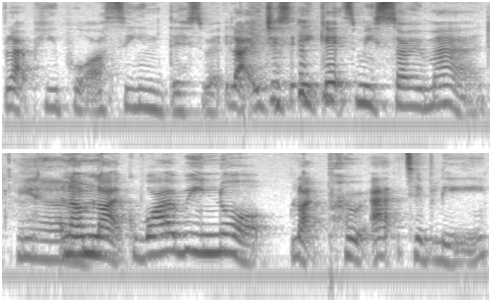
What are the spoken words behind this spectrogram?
black people are seen this way? Like, it just it gets me so mad. yeah. And I'm like, why are we not like proactively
